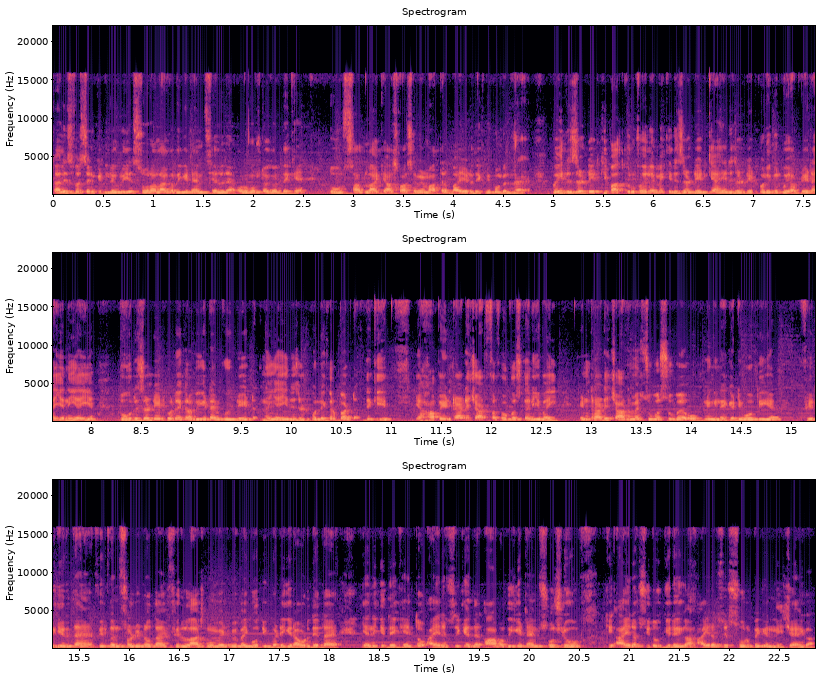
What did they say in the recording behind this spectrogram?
चालीस परसेंट की डिलीवरी है, सोलह लाख अभी के टाइम चल रहा है ऑलमोस्ट अगर देखें तो सात लाख के आसपास हमें मात्र बायर देखने को मिल रहा है। वही रिज़ल्ट डेट की बात करूँ, पहले मैं कि रिज़ल्ट डेट क्या है? रिज़ल्ट डेट को लेकर कोई अपडेट आई नहीं आई है? तो रिज़ल्ट डेट को लेकर अभी के टाइम कोई डेट नहीं रिज़ल्ट को लेकर बट देखिए, यहाँ पे इंट्राडे चार्ट पर फोकस करिए भाई। इंट्राडे चार्ट में सुबह सुबह ओपनिंग नेगेटिव होती है, फिर गिरता है, फिर कंसल्टेट होता है, फिर लास्ट मोमेंट में भाई बहुत ही बड़ी गिरावट देता है। यानी कि देखें तो आई के अंदर आप अभी के टाइम सोच रहे हो कि आई तो गिरेगा आई सौ रुपये के नीचे आएगा।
